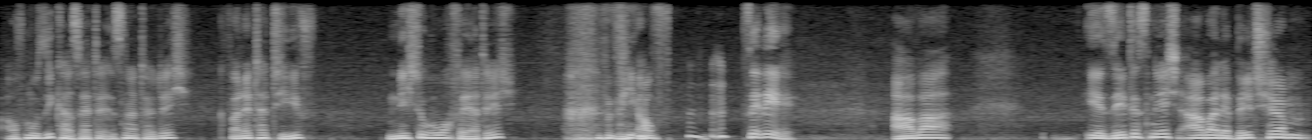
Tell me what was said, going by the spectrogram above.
Auf Musikkassette ist natürlich qualitativ nicht so hochwertig wie auf CD. Aber ihr seht es nicht, aber der Bildschirm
